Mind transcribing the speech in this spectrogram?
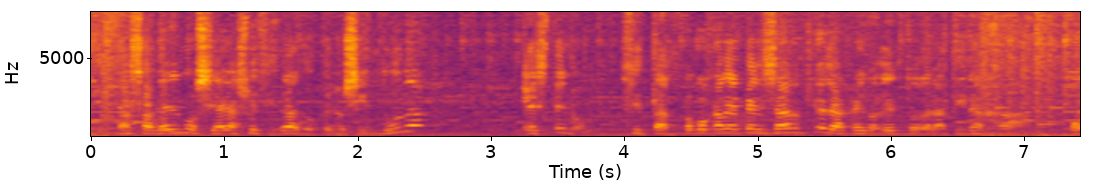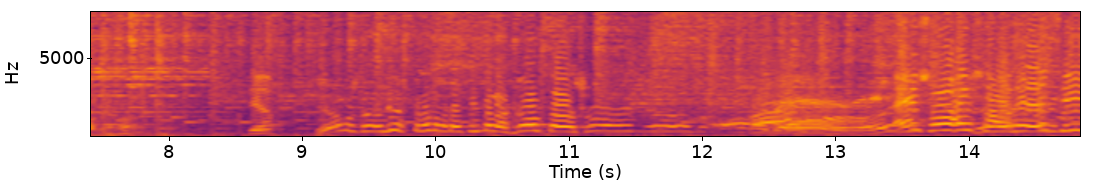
Quizás Adelmo se haya suicidado, pero sin duda, este no. Si tampoco cabe pensar que haya caído dentro de la tinaja o no. Llevamos todo el día esperando que nos firme las notas. Eso, eso, sí.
